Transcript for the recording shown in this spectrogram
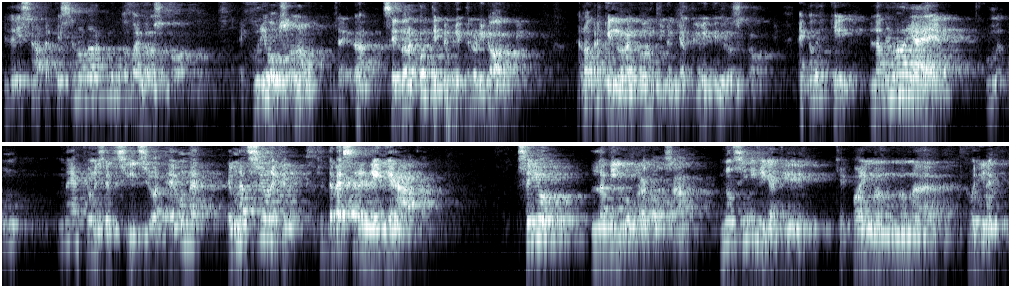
E le disse no, perché se non lo racconto poi me lo scordo. È curioso, no? Cioè, no? Se lo racconti è perché te lo ricordi. Allora perché lo racconti? Perché altrimenti te lo scordi. Ecco perché la memoria è un, un, neanche un esercizio, è, un, è un'azione che, che, deve essere reiterata. Se io la vivo quella cosa, non significa che, che poi non, non dire,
